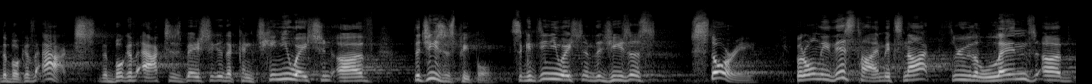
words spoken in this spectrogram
the book of Acts. The book of Acts is basically the continuation of the Jesus people, it's a continuation of the Jesus story. But only this time, it's not through the lens of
